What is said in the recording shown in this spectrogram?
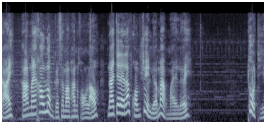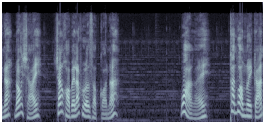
ชาย หากนายเข้าร่วมกับสมาพันธ์ของเรา นายจะได้รับความช่วยเหลือมากมายเลย โทษทีนะ น้องชาย ฉันขอไปรับโทรศัพท์ก่อนนะ ว่าไง ท่านผู้อำนวยการ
